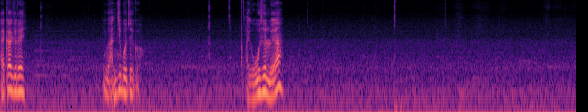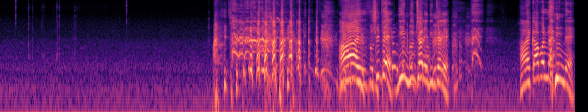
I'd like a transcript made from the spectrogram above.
알까기로 해. 이거 안 집어져 이거. 아 이거 오셀로야? 아 실패. 님 님 차례 님 차례. 아 까발랐는데.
